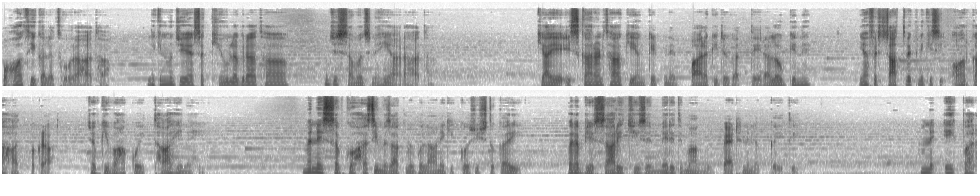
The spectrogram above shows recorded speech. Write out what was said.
बहुत ही गलत हो रहा था, लेकिन मुझे ऐसा क्यों लग रहा था? मुझे समझ नहीं आ रहा था। क्या ये इस कारण था कि अंकित ने बारह की जगह तेरह लोग गिने या फिर सात्विक ने किसी और का हाथ पकड़ा, जबकि वहाँ कोई था ही नहीं? मैंने इस सबको हँसी मज़ाक में बुलाने की कोशिश तो करी, पर अब ये सारी चीज़ें मेरे दिमाग में बैठने लग गई थी। हमने एक बार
